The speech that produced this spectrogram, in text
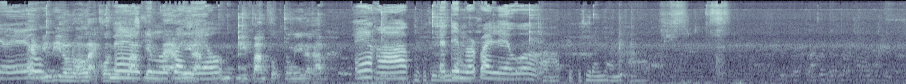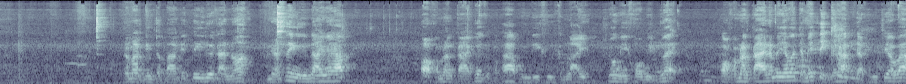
แล้เห็วนพี่ๆน้องๆหลายคนมีความเปลี่ยนแปลงนี่แหละแม่ผมมีความสุขตรงนี้นะครับ แม่ครับเดี๋ยวไปซื้อไอร้านติยามรถไฟแล้วอะครับเดี๋ยวไปซื้อร้านยานะคะเรามากินสปาเกตตี้ด้วยกันเนาะเหนือสิ่งอื่นใดนะครับ ออกกำลังกายเพื่อสุขภาพหุ่นดีคือกำไร ช่วงนี้โควิดด้วย ออกกำลังกายแล้วไม่ใช่ว่าจะไม่ติดนะครับ แต่ผมเชื่อว่า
